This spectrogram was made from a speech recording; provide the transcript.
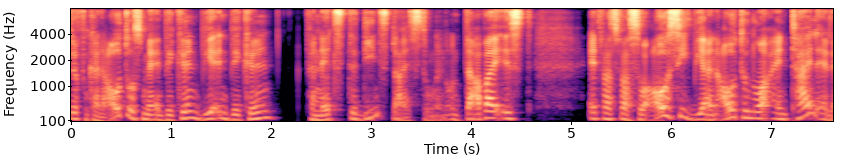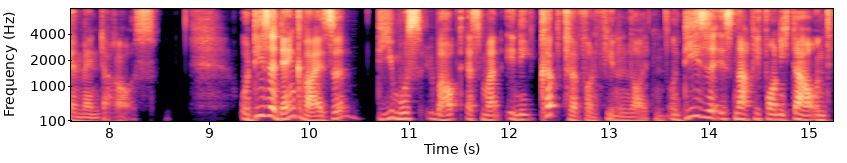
dürfen keine Autos mehr entwickeln, wir entwickeln vernetzte Dienstleistungen. Und dabei ist etwas, was so aussieht wie ein Auto, nur ein Teilelement daraus. Und diese Denkweise, die muss überhaupt erstmal in die Köpfe von vielen Leuten. Und diese ist nach wie vor nicht da. Und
